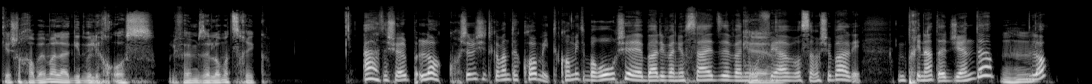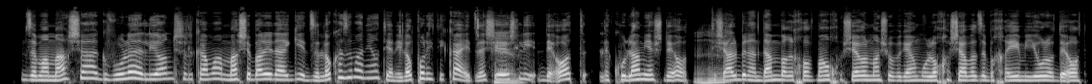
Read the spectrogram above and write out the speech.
כי יש לך הרבה מה להגיד ולכעוס, לפעמים זה לא מצחיק. אה אתה שואל לא חשבתי שהתכוונת קומית קומית ברור שבא לי ואני עושה את זה ואני כן. מופיעה ועושה מה שבא לי. מבחינת אג'נדה מהמם. לא. זה ממש הגבול העליון של כמה מה שבא לי להגיד זה לא כזה מעניין אותי אני לא פוליטיקאית זה שיש כן. לי דעות לכולם יש דעות מהמם. תשאל בן אדם ברחוב מה הוא חושב על משהו וגם אם הוא לא חשב על זה בחיים יהיו לו דעות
